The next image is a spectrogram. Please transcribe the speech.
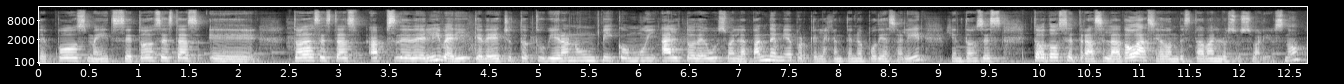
de Postmates, de todas estas todas estas apps de delivery que de hecho tuvieron un pico muy alto de uso en la pandemia porque la gente no podía salir y entonces todo se trasladó hacia donde estaban los usuarios, ¿no?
